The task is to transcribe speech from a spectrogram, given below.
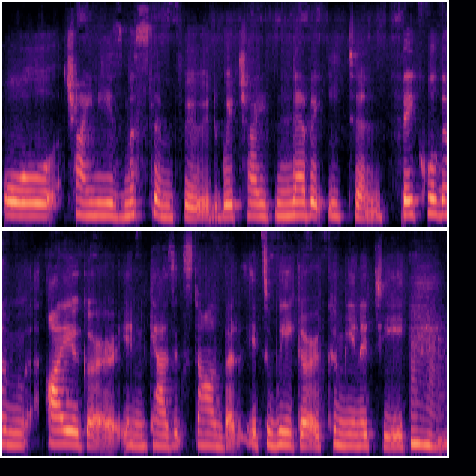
all Chinese Muslim food, which I've never eaten. They call them Uyghur in Kazakhstan, but it's Uyghur community mm-hmm.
